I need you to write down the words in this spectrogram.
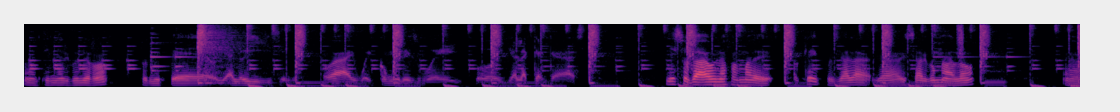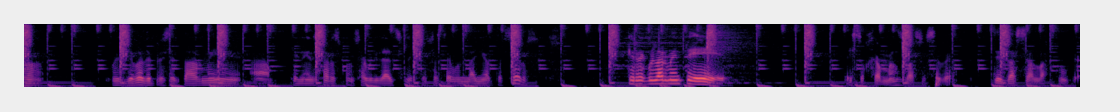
eh, tiene algún error, pues mi pedo, ya lo hice. Ay, güey, ¿cómo eres, güey? ya la cagaste. Y eso da una forma de, ok, pues ya, la, ya es algo malo, uh, pues debo de presentarme a tener esa responsabilidad si le causaste un daño a terceros. Que regularmente eso jamás va a suceder. Te das a la fuga.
